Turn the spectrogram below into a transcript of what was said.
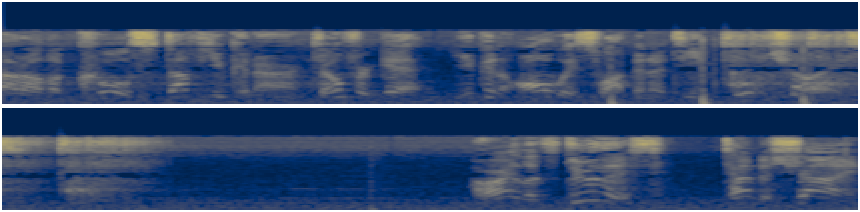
Out all the cool stuff you can earn. Don't forget, you can always swap in a team. Good choice. All right, let's do this. Time to shine.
